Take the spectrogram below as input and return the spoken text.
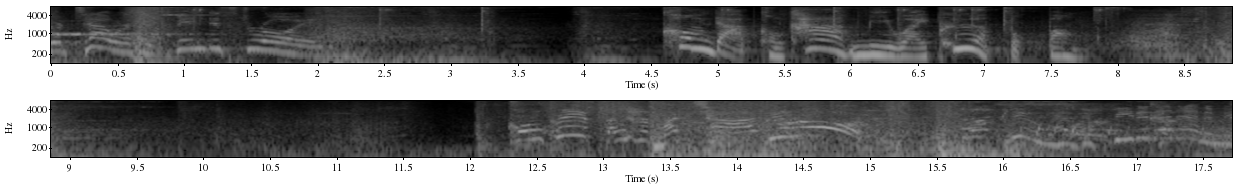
Your tower has been destroyed. คมดาบของข้ามีไว้เพื่อปกป้อง คมกรีบสังหารมัจฉาพิโรธ You have defeated an enemy.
